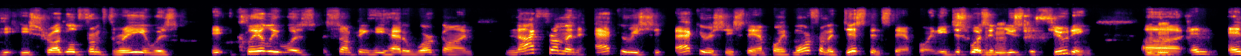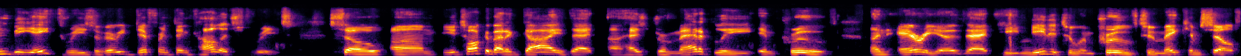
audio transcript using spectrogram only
he, he struggled from three. It was it clearly was something he had to work on, not from an accuracy accuracy standpoint, more from a distance standpoint. He just wasn't mm-hmm. used to shooting. Mm-hmm. Uh, and NBA threes are very different than college threes. So um, you talk about a guy that uh, has dramatically improved an area that he needed to improve to make himself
